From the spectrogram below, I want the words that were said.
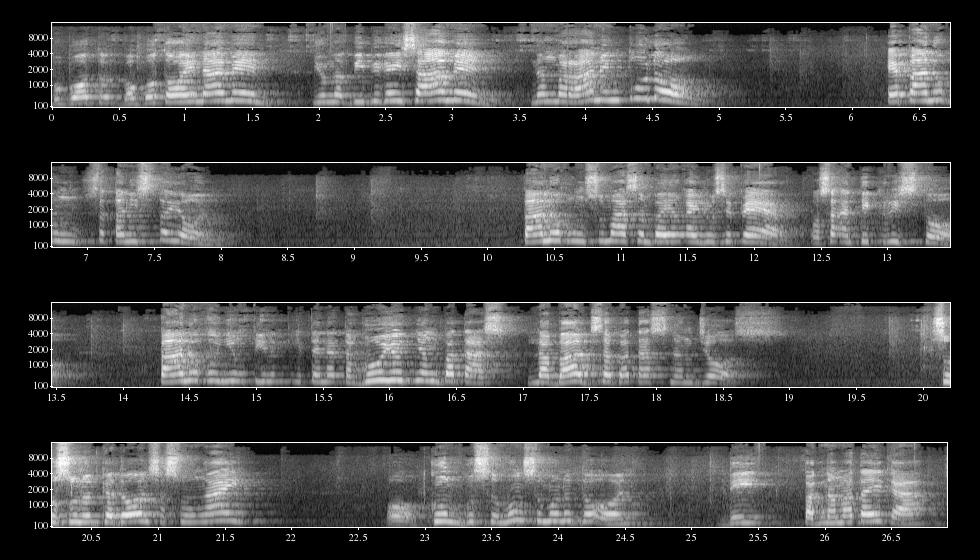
Boboto, bobotohin namin yung magbibigay sa amin ng maraming tulong. Eh paano kung satanista yon? Paano kung sumasambayan kay Lucifer o sa Antikristo? Paano kung yung itinataguyod niyang batas, labag sa batas ng Diyos? Susunod ka doon sa sungay. O, kung gusto mong sumunod doon, di pag namatay ka,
